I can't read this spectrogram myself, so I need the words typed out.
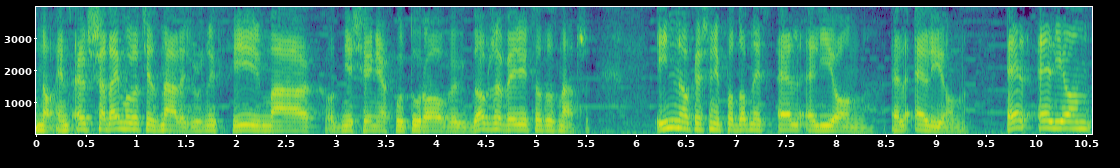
No, więc El Shaddai możecie znaleźć w różnych filmach, odniesieniach kulturowych. Dobrze wiedzieć, co to znaczy. Inne określenie podobne jest El Elion. El Elion. El Elion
